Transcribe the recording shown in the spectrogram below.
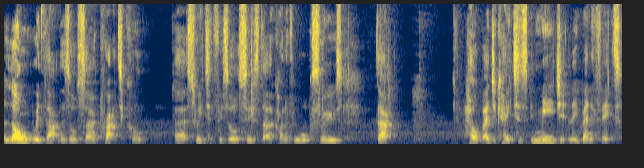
Along with that, there's also a practical uh, suite of resources that are kind of walkthroughs that help educators immediately benefit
